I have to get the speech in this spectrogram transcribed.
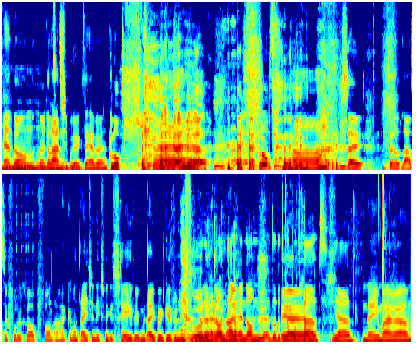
en dan een relatiebreuk te hebben. Klopt. Klopt. Ah, ik zei, ik zei dat laatst ook voor de grap van, ah, ik heb al een tijdje niks meer geschreven. Ik moet eigenlijk weer een keer verliefd worden. en, dan, en dan dat het kapot ja. gaat. Ja. Nee, maar ehm,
